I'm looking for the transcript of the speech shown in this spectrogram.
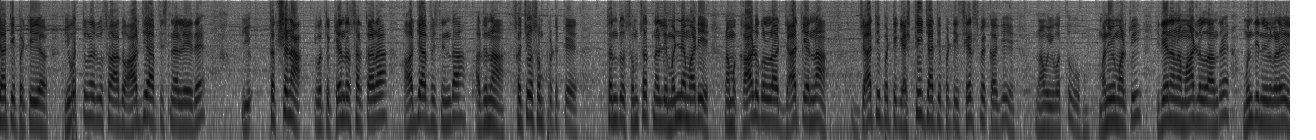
ಜಾತಿ ಪಟ್ಟಿ ಇವತ್ತಿನವರೆಗೂ ಸಹ ಅದು ಆರ್ ಜಿ ಆಫೀಸ್ನಲ್ಲೇ ಇದೆ. ತಕ್ಷಣ ಇವತ್ತು ಕೇಂದ್ರ ಸರ್ಕಾರ ಆರ್ ಜಿ ಆಫೀಸ್ನಿಂದ ಅದನ್ನು ಸಚಿವ ಸಂಪುಟಕ್ಕೆ ತಂದು ಸಂಸತ್ನಲ್ಲಿ ಮಣ್ಣೆ ಮಾಡಿ ನಮ್ಮ ಕಾಡುಗಳ ಜಾತಿಯನ್ನು ಜಾತಿ ಪಟ್ಟಿಗೆ ಎಸ್ ಟಿ ಜಾತಿ ಪಟ್ಟಿಗೆ ಸೇರಿಸಬೇಕಾಗಿ ನಾವು ಇವತ್ತು ಮನವಿ ಮಾಡ್ತೀವಿ. ಇದೇನನ್ನು ಮಾಡಲಿಲ್ಲ ಅಂದರೆ ಮುಂದಿನ ದಿನಗಳಲ್ಲಿ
